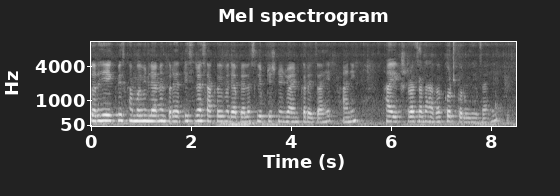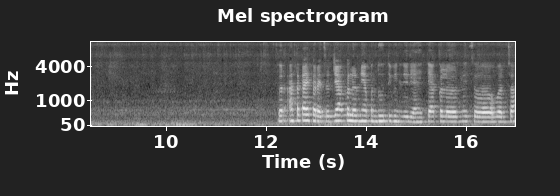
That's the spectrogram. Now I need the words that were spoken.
तर हे एकवीस खांब विणल्यानंतर ह्या तिसऱ्या साखळीमध्ये आपल्याला स्लिप टिशने जॉईंट करायचं आहे. आणि हा एक्स्ट्राचा धागा कट करून घ्यायचा आहे. तर आता काय करायचं? ज्या कलरने आपण धोती विणलेली आहे त्या कलरनेच वरचा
